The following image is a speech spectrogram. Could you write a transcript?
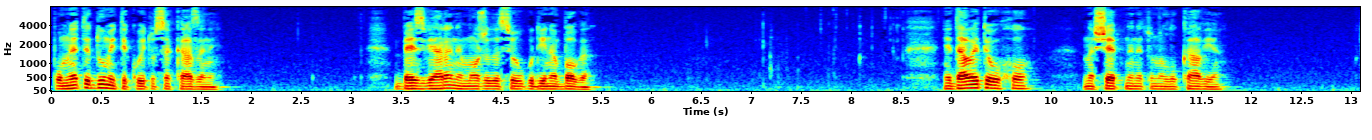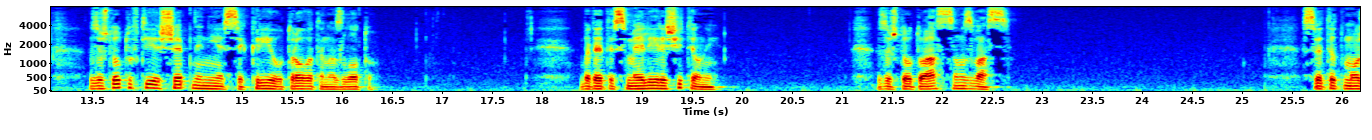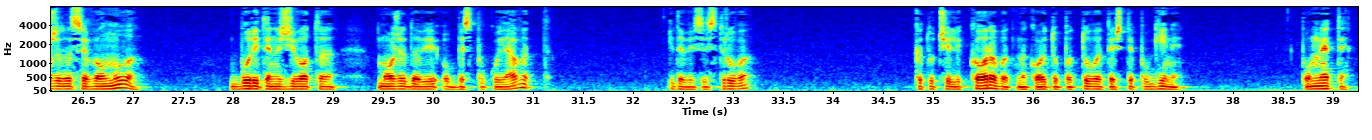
Помнете думите, които са казани. Без вяра не може да се угоди на Бога. Не давайте ухо на шепненето на лукавия, защото в тия шепнения се крие отровата на злото. Бъдете смели и решителни, защото аз съм с вас. Светът може да се вълнува, бурите на живота може да ви обезпокояват и да ви се струва, като че ли корабът, на който пътувате, ще погине. Помнете,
